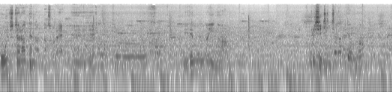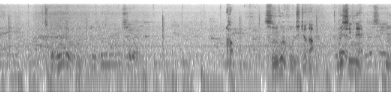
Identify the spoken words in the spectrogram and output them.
ほうじ茶ラテなんだそれ。へいただきます。え入れ物がいいな。美味しい。ちっちゃだってうまっ。ちょっと飲んでみよう。本当に美味しいよ。あすごいほうじ茶だ。美味しいね。美味しい。うん。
